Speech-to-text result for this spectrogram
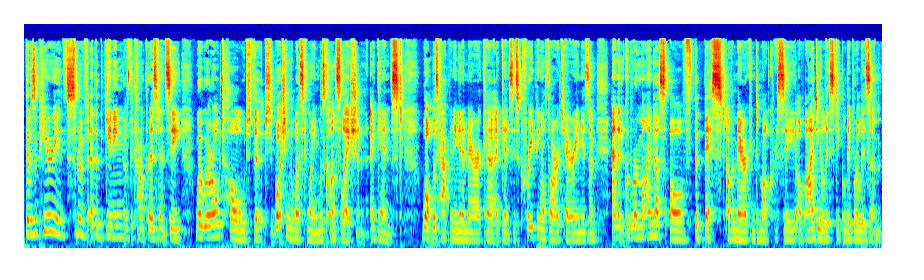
there was a period sort of at the beginning of the Trump presidency where we were all told that watching The West Wing was consolation against what was happening in America, against this creeping authoritarianism, and that it could remind us of the best of American democracy, of idealistic liberalism.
